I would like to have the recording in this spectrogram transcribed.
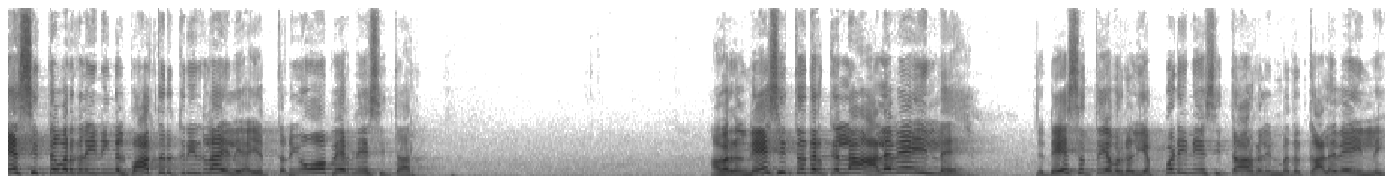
நேசித்தவர்களை நீங்கள் பார்த்துருக்கிறீர்களா இல்லையா? எத்தனையோ பேர் நேசித்தார் அவர்கள் நேசித்ததற்கெல்லாம் அளவே இல்லை. இந்த தேசத்தை அவர்கள் எப்படி நேசித்தார்கள் என்பதற்கு அளவே இல்லை.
